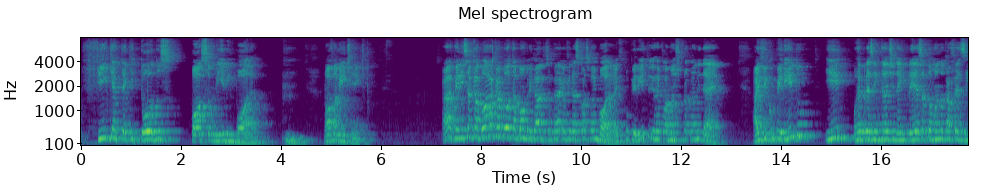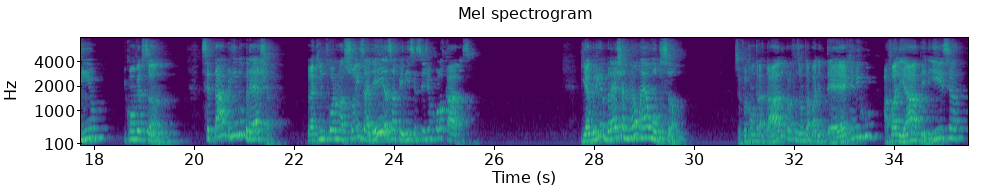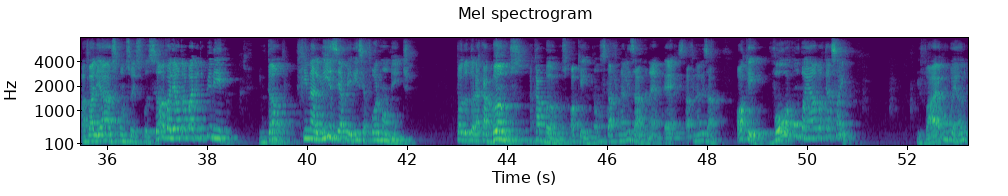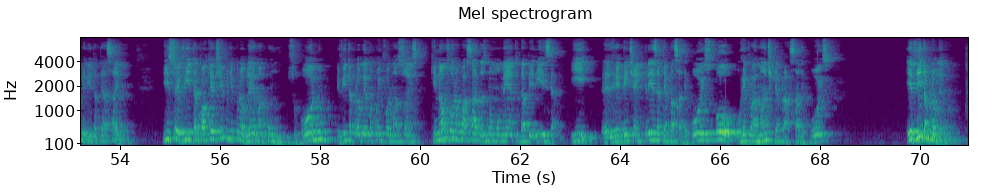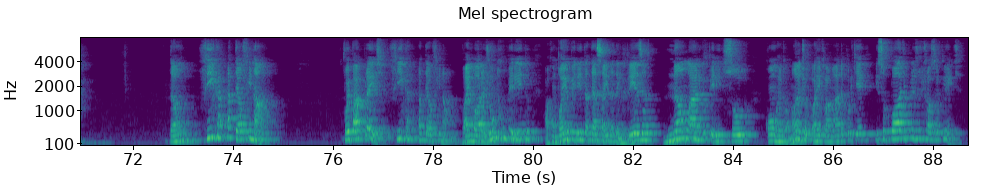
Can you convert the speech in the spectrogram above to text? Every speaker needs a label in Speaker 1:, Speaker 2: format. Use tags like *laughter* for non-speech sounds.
Speaker 1: Fique até que todos possam ir embora. *clears throat* Novamente, gente. Ah, a perícia acabou, ah, acabou, tá bom, obrigado. Você pega, vira as costas e vai embora. Aí fica o perito e o reclamante trocando ideia. Aí fica o perito e o representante da empresa tomando um cafezinho e conversando. Você está abrindo brecha para que informações alheias à perícia sejam colocadas. E abrir brecha não é uma opção. Você foi contratado para fazer um trabalho técnico, avaliar a perícia, avaliar as condições de exposição, avaliar o trabalho do perito. Então, finalize a perícia formalmente. Então, doutor, acabamos? Acabamos. Ok, então está finalizada, né? É, está finalizada. Ok, vou acompanhá-lo até a saída. E vai acompanhando o perito até a saída. Isso evita qualquer tipo de problema com suborno, evita problema com informações que não foram passadas no momento da perícia e eh, de repente a empresa quer passar depois ou o reclamante quer passar depois. Evita problema. Então, fica até o final. Foi pago para isso. Fica até o final. Vai embora junto com o perito, acompanhe o perito até a saída da empresa, não largue o perito solto com o reclamante ou com a reclamada, porque isso pode prejudicar o seu cliente.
